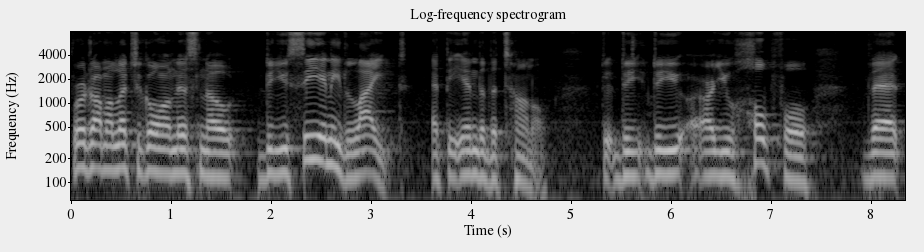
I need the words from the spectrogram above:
Virgil, I'm to let you go on this note. Do you see any light at the end of the tunnel? Do, do, do you, are you hopeful that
